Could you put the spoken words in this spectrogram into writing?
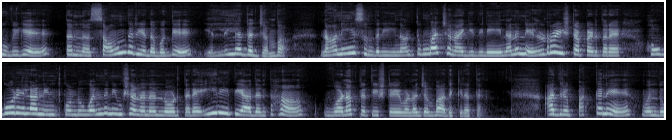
ಹೂವಿಗೆ ತನ್ನ ಸೌಂದರ್ಯದ ಬಗ್ಗೆ ಎಲ್ಲಿಲ್ಲದ ಜಂಬ. ನಾನೇ ಸುಂದರಿ, ನಾನು ತುಂಬ ಚೆನ್ನಾಗಿದ್ದೀನಿ ನನ್ನನ್ನು ಎಲ್ಲರೂ ಇಷ್ಟಪಡ್ತಾರೆ, ಹೋಗೋರೆಲ್ಲ ನಿಂತ್ಕೊಂಡು ಒಂದು ನಿಮಿಷ ನನ್ನನ್ನು ನೋಡ್ತಾರೆ, ಈ ರೀತಿಯಾದಂತಹ ಒಣ ಪ್ರತಿಷ್ಠೆ ಒಣ ಜಂಬ ಅದಕ್ಕಿರುತ್ತೆ. ಅದ್ರ ಪಕ್ಕನೇ ಒಂದು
